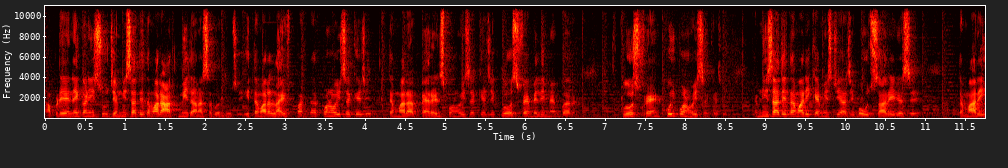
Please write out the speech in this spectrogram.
આપણે એને ગણીશું, જેમની સાથે તમારા આત્મીયતાના સંબંધો છે. એ તમારા લાઈફ પાર્ટનર પણ હોઈ શકે છે, તમારા પેરેન્ટ્સ પણ હોઈ શકે છે, close family member, close friend કોઈ પણ હોઈ શકે છે. એમની સાથે તમારી કેમિસ્ટ્રી આજે બહુ જ સારી રહેશે. તમારી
